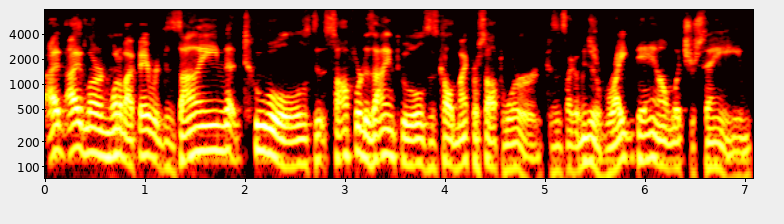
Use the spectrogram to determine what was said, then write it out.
I, I learned one of my favorite design tools, software design tools, is called Microsoft Word because it's like let me just write down what you're saying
